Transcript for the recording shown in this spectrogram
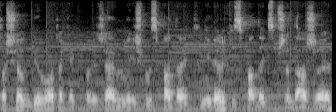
To się odbiło, tak jak powiedziałem, mieliśmy spadek, niewielki spadek sprzedaży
